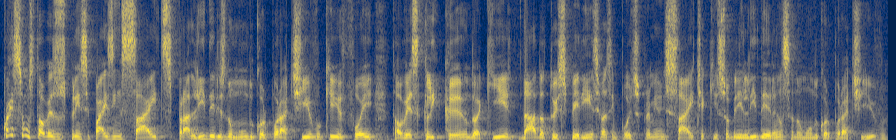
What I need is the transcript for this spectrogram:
quais são talvez os principais insights para líderes no mundo corporativo que foi talvez clicando aqui, dado a tua experiência, assim, pô, isso para mim é um insight aqui sobre liderança no mundo corporativo.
